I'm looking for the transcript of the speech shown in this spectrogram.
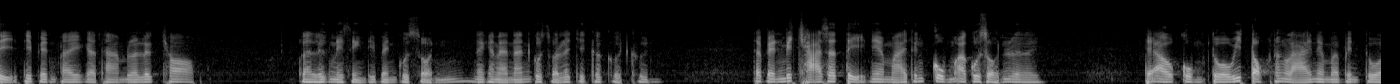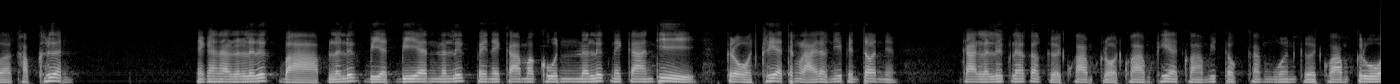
ติที่เป็นไปกับธรรมระลึกชอบ ระลึกในสิ่งที่เป็นกุศล ในขณะนั้นกุศลและจิตก็เกิดขึ้น ถ้าเป็นมิจฉาสติเนี่ยหมายถึงกลุ่มอกุศลเลย แต่เอากลุ่มตัววิตกทั้งหลายเนี่ยมาเป็นตัวขับเคลื่อน ในการระลึกบาประลึกเบียดเบียน ระลึกไปในการมาคุณ ระลึกในการที่โกรธเครียดทั้งหลายเหล่านี้เป็นต้นเนี่ยการระลึกแล้วก็เกิดความโกรธความเครียดความวิตกกังวล เกิดความกลัว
